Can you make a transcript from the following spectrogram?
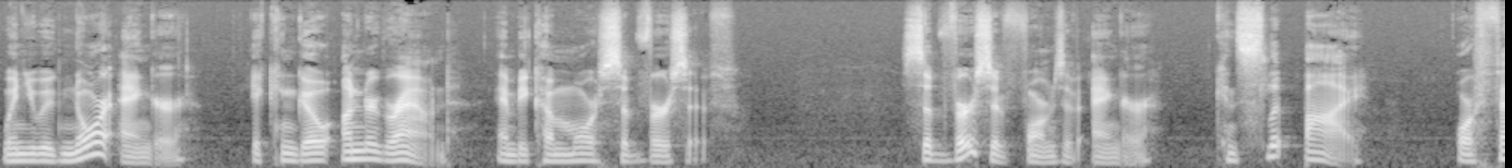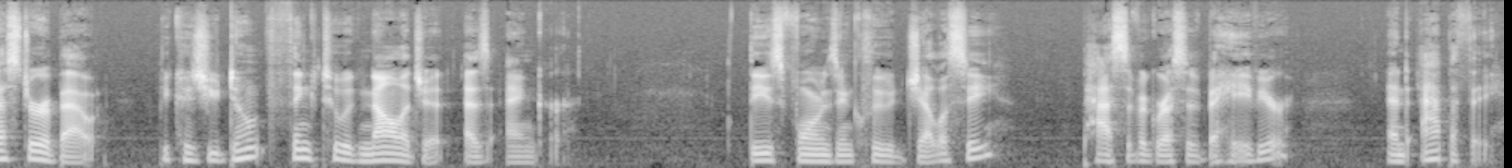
When you ignore anger, it can go underground and become more subversive. Subversive forms of anger can slip by or fester about because you don't think to acknowledge it as anger. These forms include jealousy, passive aggressive behavior, and apathy.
